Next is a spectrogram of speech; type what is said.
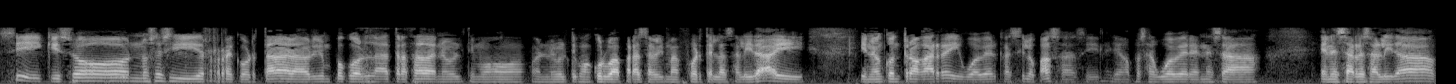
Sí, quiso, no sé si recortar, abrir un poco la trazada en el último, en el último curva para salir más fuerte en la salida y, no encontró agarre y Weber casi lo pasa. Si le llega a pasar Weber en esa, en esa resalida,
